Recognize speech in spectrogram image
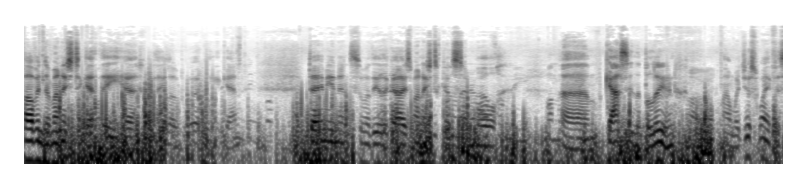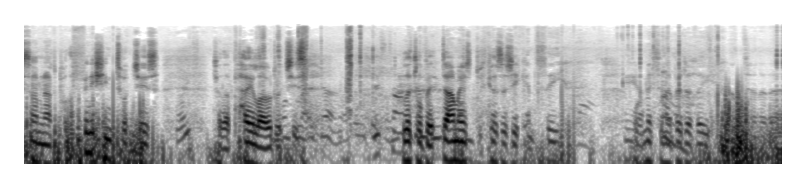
Arvinder managed to get the uh, payload working again. Damien and some of the other guys managed to put some more um, gas in the balloon, and we're just waiting for Sam now to put the finishing touches to the payload, which is a little bit damaged because, as you can see, we're missing a bit of the antenna there.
